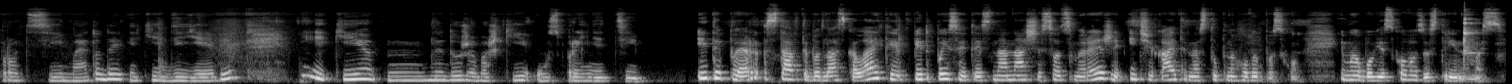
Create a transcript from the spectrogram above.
про ці методи, які дієві і які не дуже важкі у сприйнятті. І тепер ставте, будь ласка, лайки, підписуйтесь на наші соцмережі і чекайте наступного випуску. І ми обов'язково зустрінемось.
